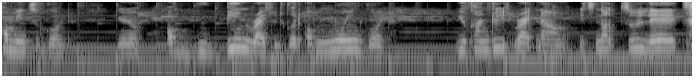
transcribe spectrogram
coming to God, you know, of being right with God, of knowing God, you can do it right now. It's not too late.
